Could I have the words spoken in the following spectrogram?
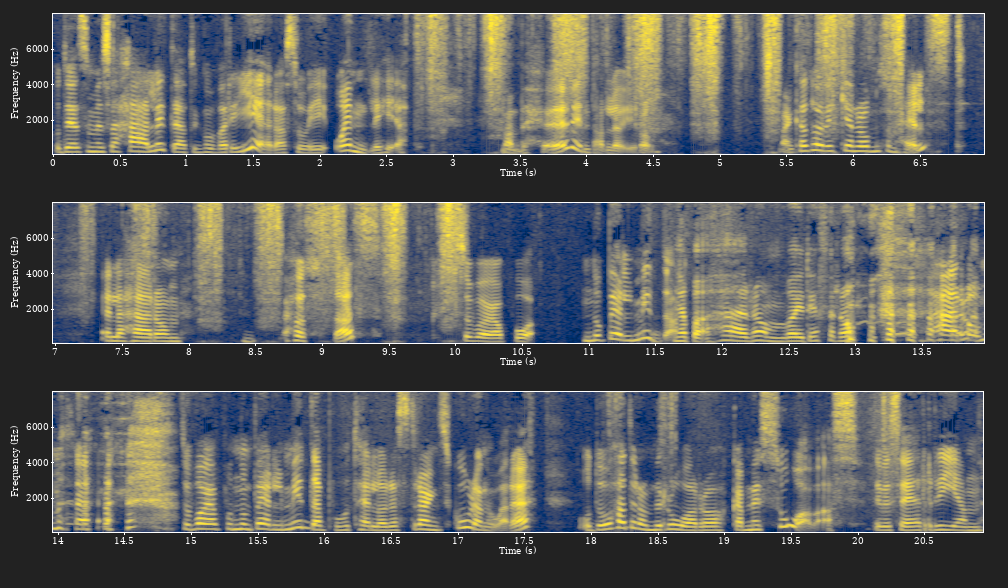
Och det som är så härligt är att det går att variera så i oändlighet. Man behöver inte ha löjrom. Man kan ta vilken rom som helst. Eller här om höstas så var jag på Nobelmiddag. Jag bara, härom, vad är det för rom? Härom. Då var jag på Nobelmiddag på Hotell och restaurangskolan i Åre. Och då hade de råraka med sovas, det vill säga ren,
